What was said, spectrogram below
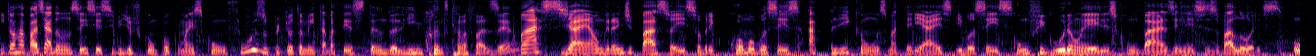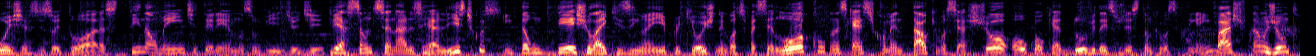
Então, rapaziada, não sei se esse vídeo ficou um pouco mais confuso, porque eu também tava testando ali enquanto tava fazendo. Mas já é um grande passo aí sobre como vocês aplicam os materiais e vocês configuram eles com base nesses valores. Hoje, às 18 horas, finalmente teremos o vídeo de criação de cenários realísticos. Então, deixa o likezinho aí, porque hoje o negócio vai ser louco. Não esquece de comentar o que você achou ou qualquer dúvida e sugestão que você tem aí embaixo. Tamo junto,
